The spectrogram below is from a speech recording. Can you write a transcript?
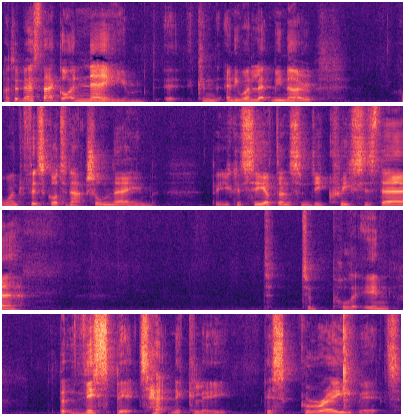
I don't know, has that got a name? Uh, can anyone let me know? I wonder if it's got an actual name. But you can see I've done some decreases there to, to pull it in. But this bit, technically, this grey bit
